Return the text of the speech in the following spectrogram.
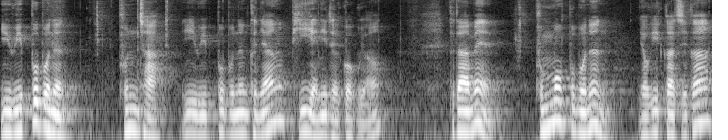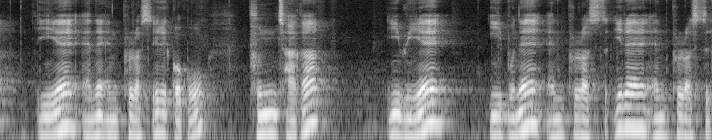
이 윗부분은 분자 이 윗부분은 그냥 bn이 될 거고요. 그 다음에 분모 부분은 여기까지가 2의 n의 n 플러스 1일 거고 분자가 이 위에 2분의 n 플러스 1의 n 플러스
